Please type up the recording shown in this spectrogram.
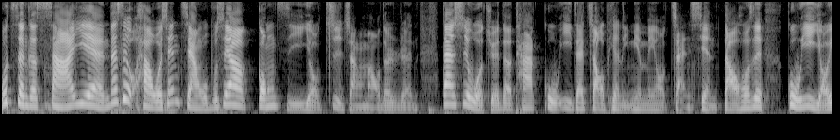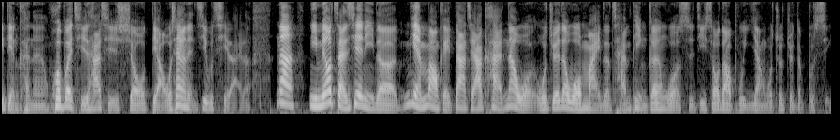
我整个傻眼，但是好，我先讲，我不是要攻击有痣长毛的人，但是我觉得他故意在照片里面没有展现到，或是故意有一点可能会不会其实他其实修掉，我现在有点记不起来了。那你没有展现你的面貌给大家看，那我我觉得我买的产品跟我实际收到不一样，我就觉得不行。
